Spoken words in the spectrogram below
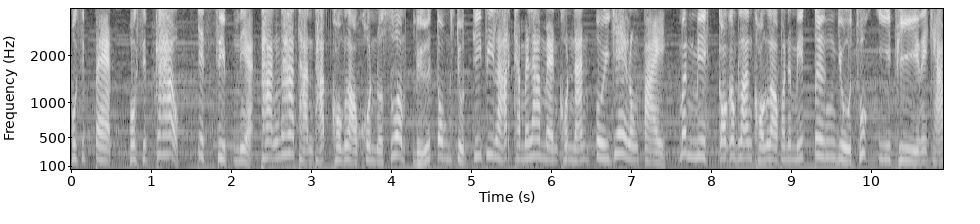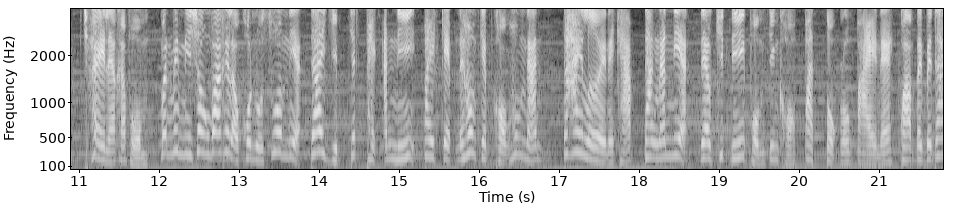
68 69 70 เนี่ย ทางหน้าฐานทัพของเหล่าคนโนส้วม หรือตรงจุดที่พี่ลาร์ดคาเมล่าแมนคนนั้น ตุยเย่ลงไป มันมีกองกำลังของเหล่าพันธมิตรตึงอยู่ทุก EP นะครับ ใช่แล้วครับผม มันไม่มีช่ององว่างให้เหล่าคนโนส้วมเนี่ยได้หยิบเจ็ตแพ็กอันนี้ ไปเก็บในห้องเก็บของห้องนั้นได้เลยนะครับ ดังนั้นเนี่ยแนวคิดนี้ผมจึงขอปัดตกลงไปนะ ความเป็นไปได้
